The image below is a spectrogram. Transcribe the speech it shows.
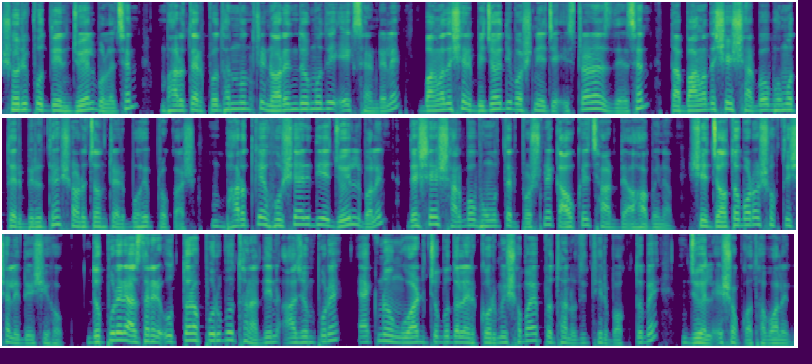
শরীফুদ্দিন জুয়েল বলেছেন ভারতের প্রধানমন্ত্রী নরেন্দ্র মোদী এক্স হ্যান্ডেলে বাংলাদেশের বিজয় দিবস নিয়ে যে স্ট্যাটাস দিয়েছেন, তা বাংলাদেশের সার্বভৌমত্বের বিরুদ্ধে ষড়যন্ত্রের বহিঃপ্রকাশ। ভারতকে হুঁশিয়ারি দিয়ে জুয়েল বলেন দেশের সার্বভৌমত্বের প্রশ্নে কাউকে ছাড় দেওয়া হবে না। সে যত বড় শক্তিশালী দেশই হোক। দুপুরে রাজধানীর উত্তরা পূর্ব থানাধীন আজমপুরে এক নং ওয়ার্ড যুবদলের কর্মী সভায় প্রধান অতিথির বক্তব্যে জুয়েল এসব কথা বলেন।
